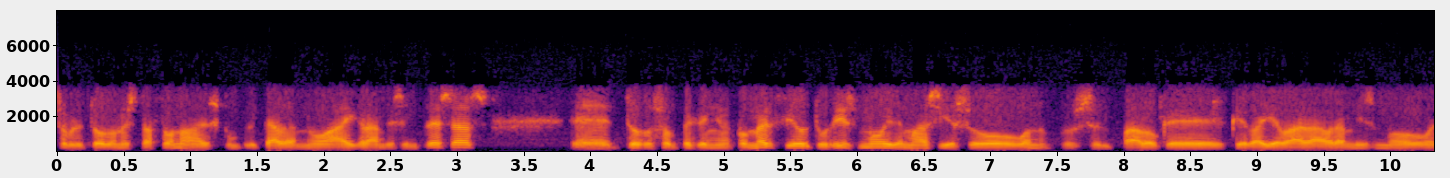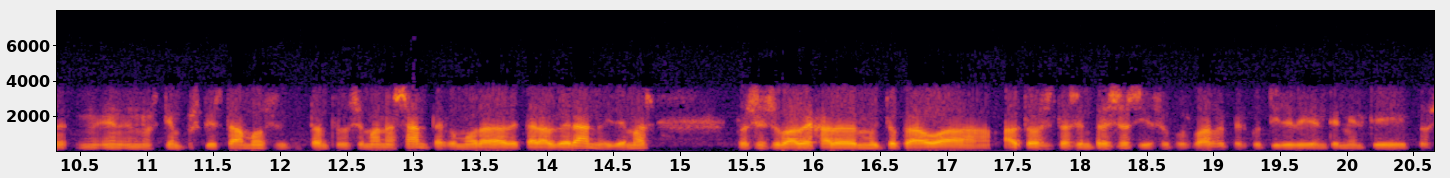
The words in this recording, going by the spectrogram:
sobre todo en esta zona, es complicada. No hay grandes empresas, eh, todos son pequeños comercio, turismo y demás, y eso, bueno, pues el palo que, va a llevar ahora mismo en, los tiempos que estamos, tanto Semana Santa como ahora de cara al verano y demás, pues eso va a dejar muy tocado a, todas estas empresas y eso pues va a repercutir evidentemente, pues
